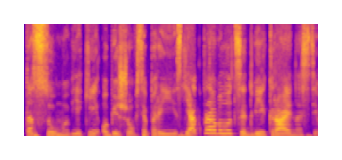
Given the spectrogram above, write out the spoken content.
та суми, в які обійшовся переїзд. Як правило, це дві крайності.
